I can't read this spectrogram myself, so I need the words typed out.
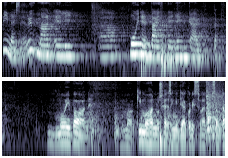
viimeiseen ryhmään, eli muiden päihteiden käyttö. Moi vaan. Mä oon Kimmo Hannus Helsingin diakonissalaitokselta.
